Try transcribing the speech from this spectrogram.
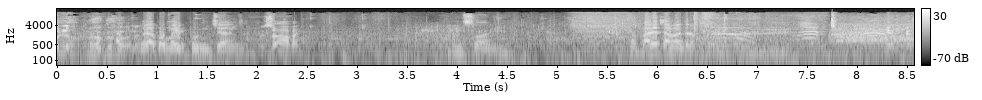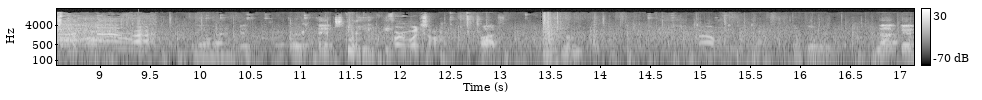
Ulo, logo. Wala pa may boon dyan. Sa akin? This one. Saan palit ang madrop? Yeah, extra pa. Ah, four walls ako. Spot. Takot dito. Ito. Natin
